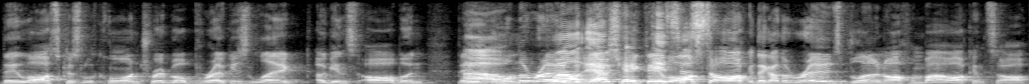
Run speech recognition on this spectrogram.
They lost because Laquan Treadwell broke his leg against Auburn. They were Oh. on the road Well, the next okay, week. They it's lost a- to Arkansas. They got the roads blown off them by Arkansas.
